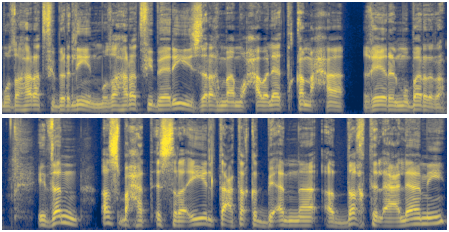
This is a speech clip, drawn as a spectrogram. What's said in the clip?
مظاهرات في برلين مظاهرات في باريس رغم محاولات قمعها غير المبررة. إذا أصبحت إسرائيل تعتقد بأن الضغط الإعلامي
